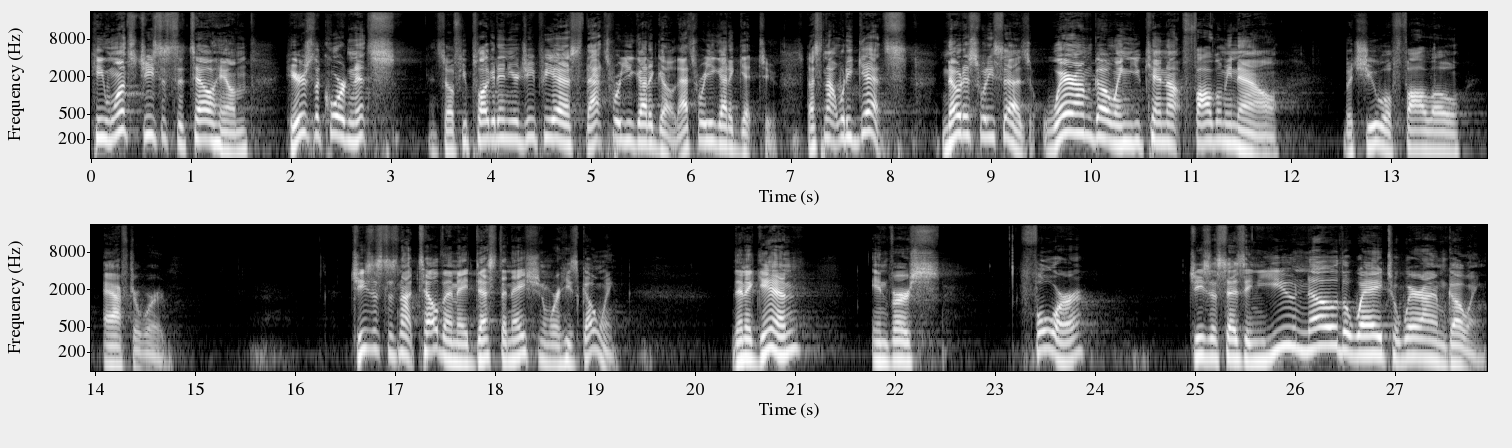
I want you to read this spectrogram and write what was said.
He wants Jesus to tell him, here's the coordinates. And so if you plug it in your GPS, that's where you got to go. That's where you got to get to. That's not what he gets. Notice what he says Where I'm going, you cannot follow me now, but you will follow afterward. Jesus does not tell them a destination where he's going. Then again, in verse 4, Jesus says, And you know the way to where I am going.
